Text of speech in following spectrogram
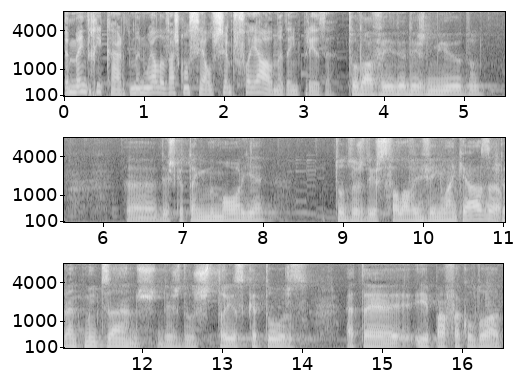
a mãe de Ricardo, Manuela Vasconcelos, sempre foi a alma da empresa. Toda a vida, desde miúdo, ah, desde que eu tenho memória, todos os dias se falava em vinho lá em casa. Durante muitos anos, desde os 13, 14 até ir para a faculdade,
